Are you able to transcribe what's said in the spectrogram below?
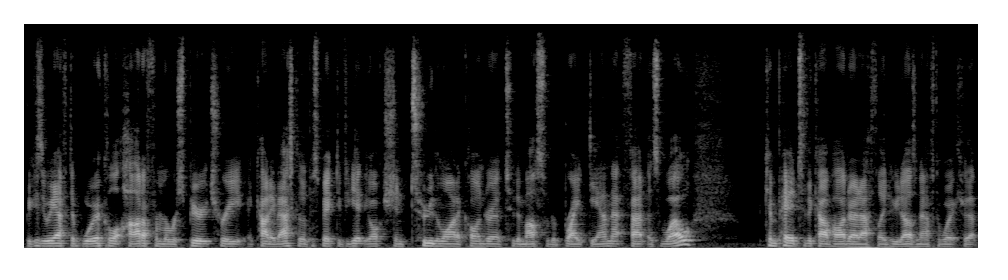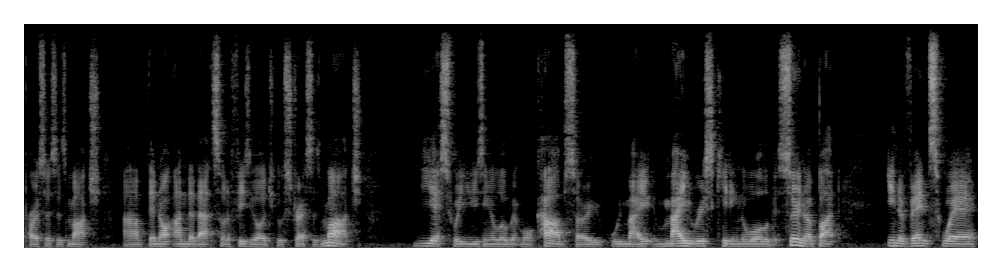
because we have to work a lot harder from a respiratory and cardiovascular perspective to get the oxygen to the mitochondria to the muscle to break down that fat as well. Compared to the carbohydrate athlete who doesn't have to work through that process as much, um, they're not under that sort of physiological stress as much. Yes, we're using a little bit more carbs, so we may may risk hitting the wall a bit sooner. But in events where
